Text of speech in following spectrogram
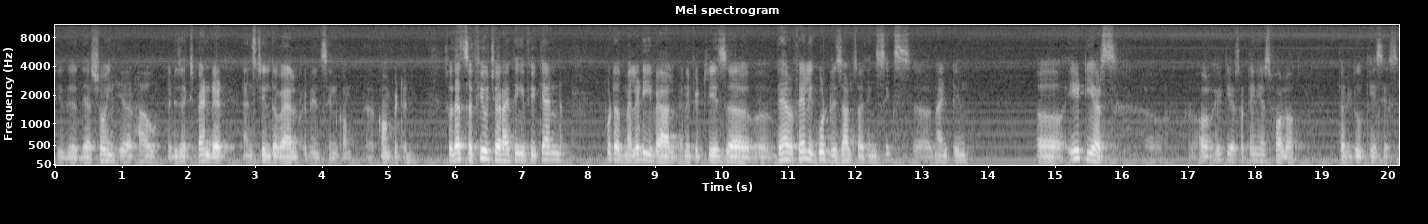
See, they are showing here how it is expanded and still the valve remains. Uh, so that's the future. I think if you can put a melody valve and if it is, uh, uh, they have fairly good results, I think 6, uh, 19, uh, 8 years, or 8 years or 10 years follow 32 cases.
